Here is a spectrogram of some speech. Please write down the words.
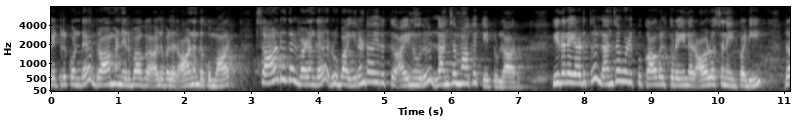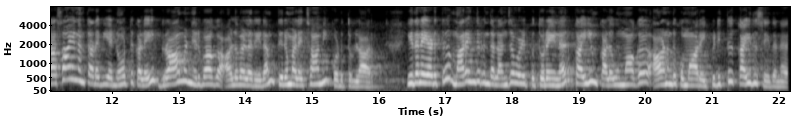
பெற்றுக்கொண்ட கிராம நிர்வாக அலுவலர் ஆனந்தகுமார் சான்றிதழ் வழங்க ரூபாய் இரண்டாயிரத்து ஐநூறு லஞ்சமாக கேட்டுள்ளார். இதனையடுத்து லஞ்ச ஒழிப்பு காவல்துறையினர் ஆலோசனைப்படி ரசாயனம் தடவிய நோட்டுகளை கிராம நிர்வாக அலுவலரிடம் திருமலைச்சாமி கொடுத்துள்ளார். இதனையடுத்து மறைந்திருந்த லஞ்ச ஒழிப்பு துறையினர் கையும் களவுமாக ஆனந்தகுமாரை பிடித்து கைது செய்தனர்.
